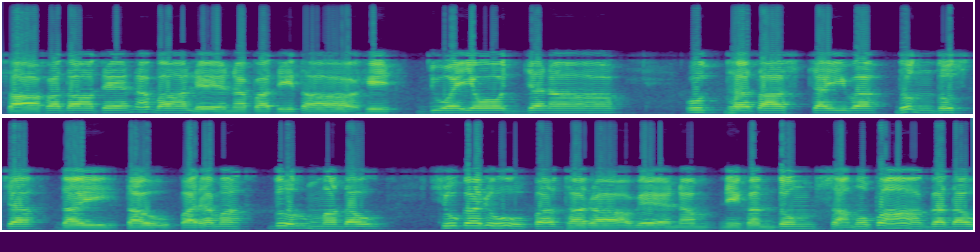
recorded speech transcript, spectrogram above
साहदातेन बालेन पतिता हि द्वयोजना उद्धताश्चैव धुन्धुश्च दैतौ परमदुर्मदौ शुकरूपधरावेनं निहन्तुं समुपागतौ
